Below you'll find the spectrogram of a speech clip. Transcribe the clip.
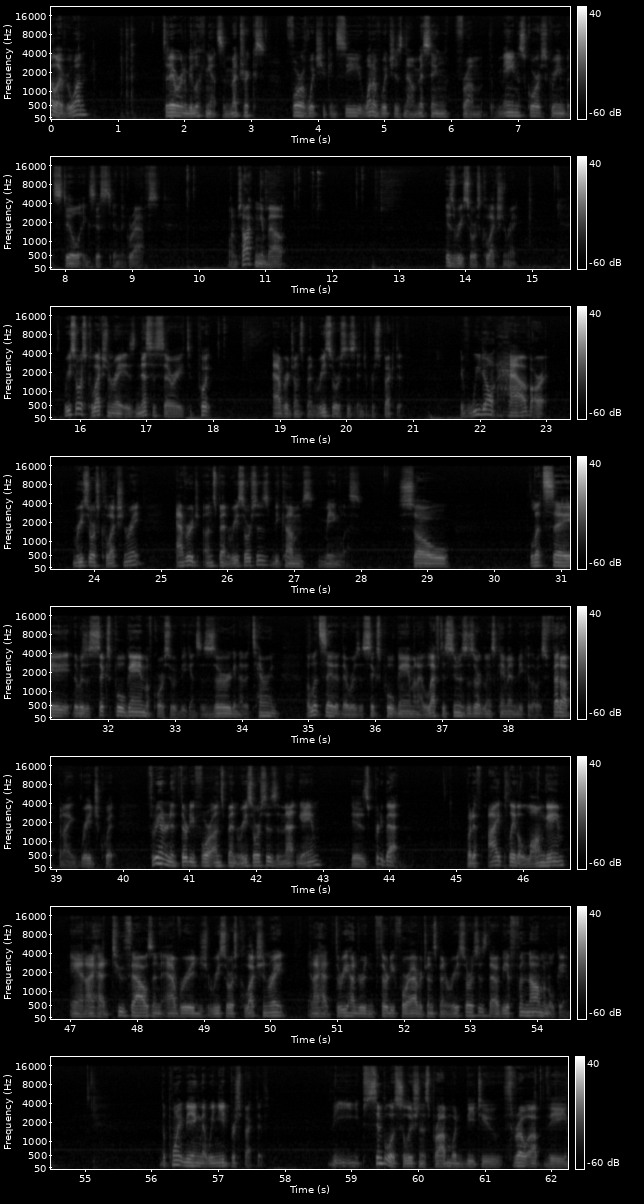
Hello everyone. Today we're going to be looking at some metrics, four of which you can see, one of which is now missing from the main score screen but still exists in the graphs. What I'm talking about is resource collection rate. Resource collection rate is necessary to put average unspent resources into perspective. If we don't have our resource collection rate, average unspent resources becomes meaningless. So let's say there was a six pool game. Of course, it would be against a Zerg and not a Terran. But let's say that there was a six pool game and I left as soon as the Zerglings came in because I was fed up and I rage quit. 334 unspent resources in that game is pretty bad. But if I played a long game and I had 2,000 average resource collection rate and I had 334 average unspent resources, that would be a phenomenal game. The point being that we need perspective. The simplest solution to this problem would be to throw up the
